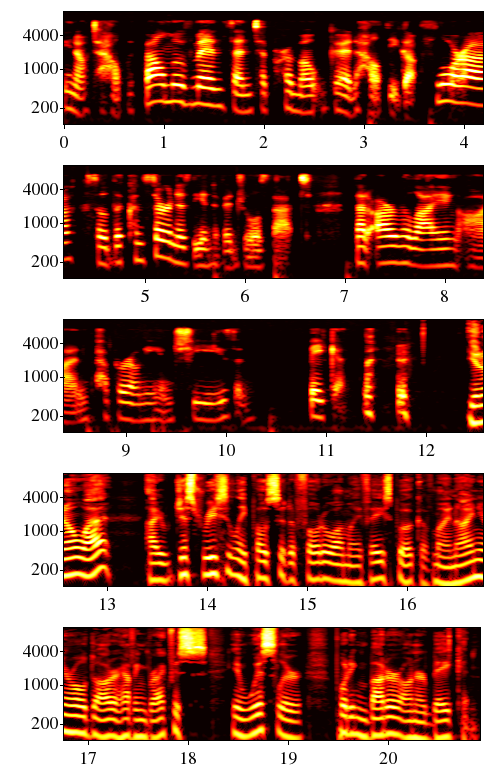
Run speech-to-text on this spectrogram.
you know, to help with bowel movements and to promote good, healthy gut flora. So the concern is the individuals that that are relying on pepperoni and cheese and bacon. you know what? I just recently posted a photo on my Facebook of my nine year old daughter having breakfast in Whistler, putting butter on her bacon.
